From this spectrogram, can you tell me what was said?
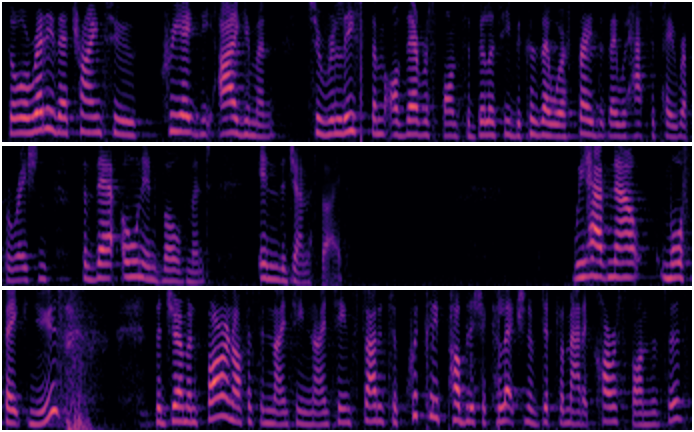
So already they're trying to create the argument to release them of their responsibility because they were afraid that they would have to pay reparations for their own involvement in the genocide. We have now more fake news. the German Foreign Office in 1919 started to quickly publish a collection of diplomatic correspondences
